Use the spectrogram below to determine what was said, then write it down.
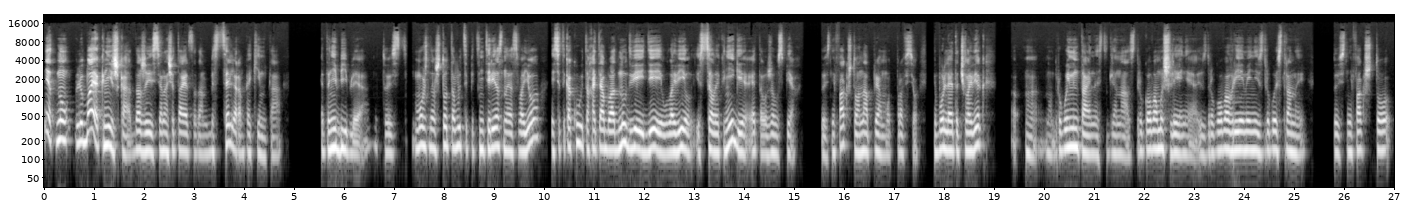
Нет, ну, любая книжка, даже если она считается там бестселлером каким-то, это не Библия. То есть можно что-то выцепить интересное свое, если ты какую-то хотя бы одну-две идеи уловил из целой книги, это уже успех. То есть не факт, что она прям вот про все. Тем более это человек э, э, ну, другой ментальности для нас, другого мышления, из другого времени, из другой страны. То есть не факт, что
